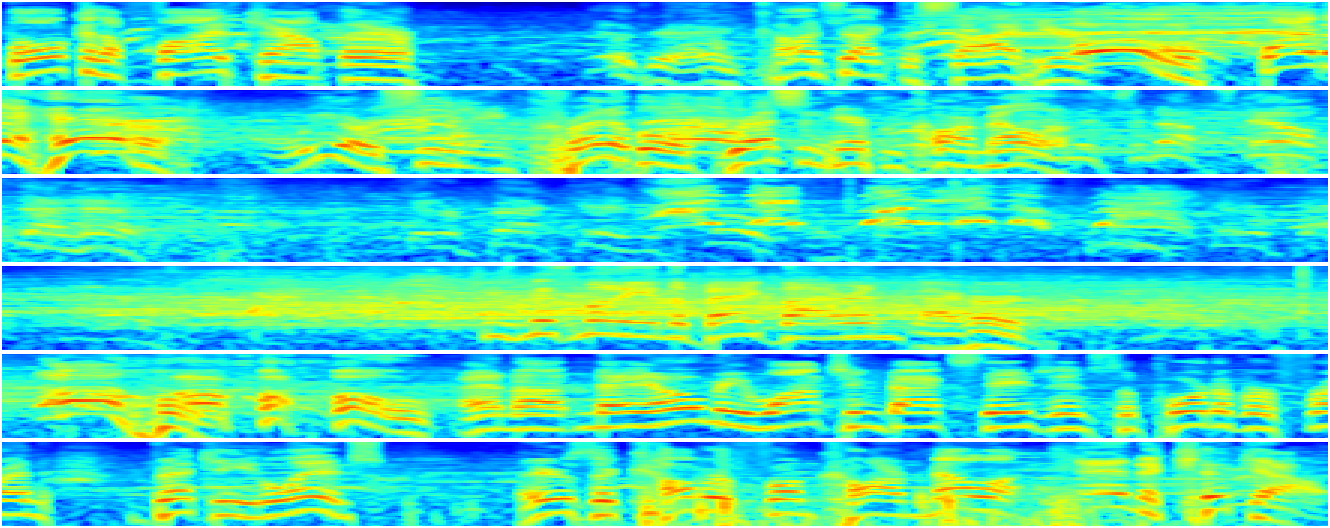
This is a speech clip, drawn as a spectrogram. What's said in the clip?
bulk of the five count there. Look, and contract aside here, Oh, by the hair. we are seeing incredible oh. aggression here from Carmella. Listen up. Stay off that hair. Get her back in. Let's go. She's Miss Money in the Bank, Byron. I heard. Oh. Oh, And uh, Naomi watching backstage in support of her friend Becky Lynch. Here's a cover from Carmella and a kick out.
